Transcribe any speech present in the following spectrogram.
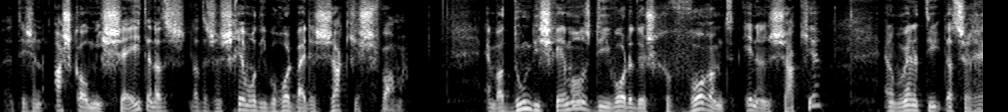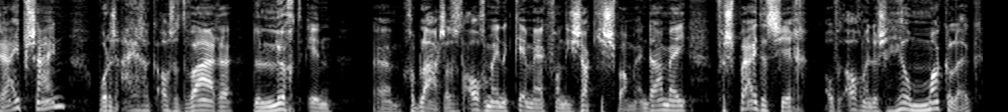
Het is een ascomyceet en dat is, dat is een schimmel die behoort bij de zakjeszwammen. En wat doen die schimmels? Die worden dus gevormd in een zakje. En op het moment dat, dat ze rijp zijn, worden ze eigenlijk als het ware de lucht in ehm, geblazen. Dat is het algemene kenmerk van die zakjeszwammen. En daarmee verspreidt het zich over het algemeen dus heel makkelijk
